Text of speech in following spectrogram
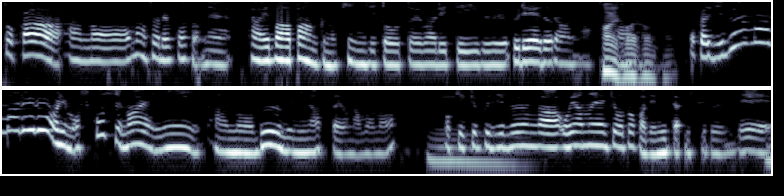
とか、あの、まあ、それこそね、サイバーパンクの金字塔と言われているブレードランナーとか。はいはいはい。だから自分が生まれるよりも少し前に、あの、ブームになったようなものを結局自分が親の影響とかで見たりするんで、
